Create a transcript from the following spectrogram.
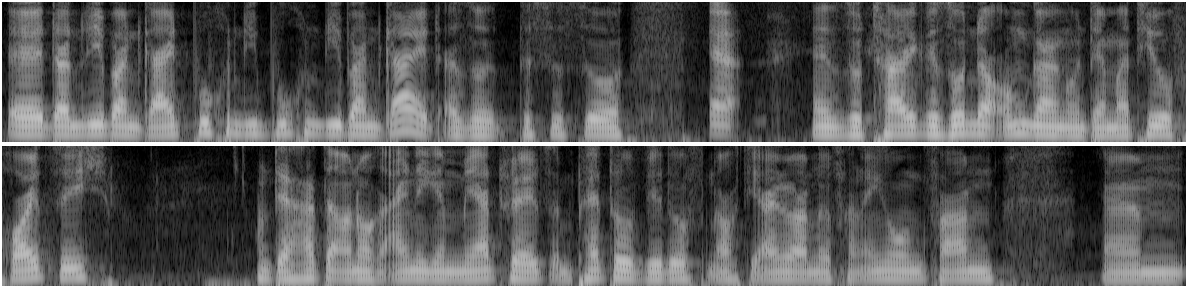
äh, dann lieber einen Guide buchen, die buchen lieber einen Guide. Also das ist so Ja. ein total gesunder Umgang und der Matteo freut sich. Und der hatte auch noch einige mehr Trails im Petto. Wir durften auch die eine oder andere Verlängerung fahren. Ähm,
